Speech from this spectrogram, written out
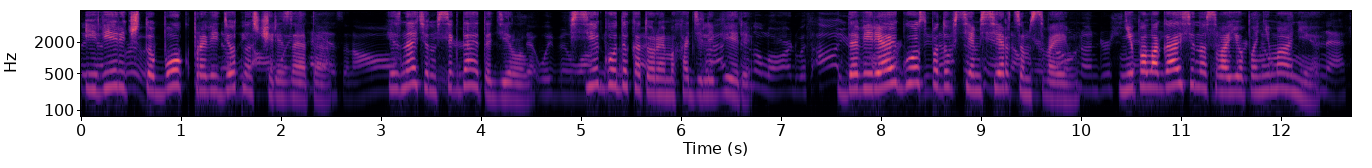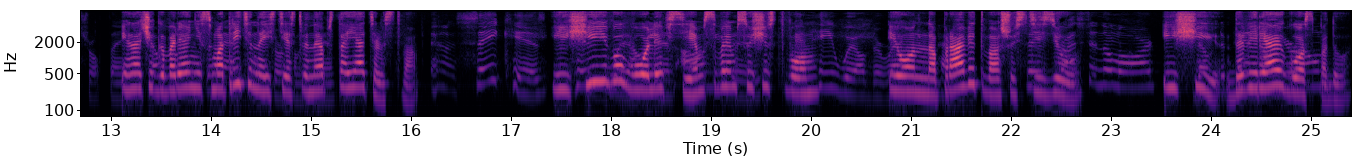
и верить, что Бог проведет нас через это. И знаете, Он всегда это делал. Все годы, которые мы ходили в вере. Доверяй Господу всем сердцем своим. Не полагайся на свое понимание. Иначе говоря, не смотрите на естественные обстоятельства. Ищи Его воли всем своим существом, и Он направит вашу стезю. Ищи, доверяй Господу.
